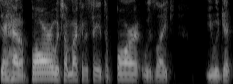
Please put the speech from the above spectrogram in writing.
they had a bar, which I'm not gonna say it's a bar. It was like you would get,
